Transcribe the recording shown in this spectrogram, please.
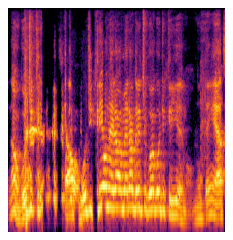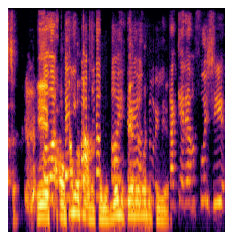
Não, gol de cria é especial. Gol de cria é o melhor, o melhor grande gol é gol de cria, irmão. Não tem essa. E ó, tá anotado, filho. Gol do Pedro é gol de cria. Ele tá querendo fugir.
